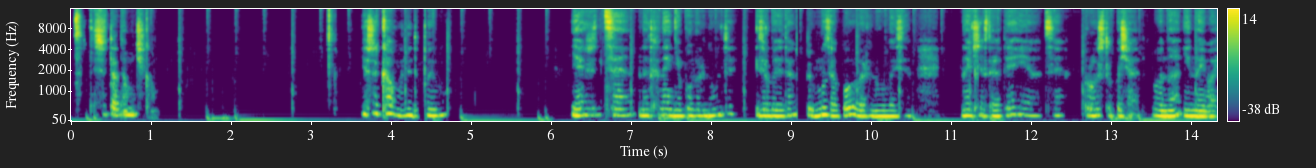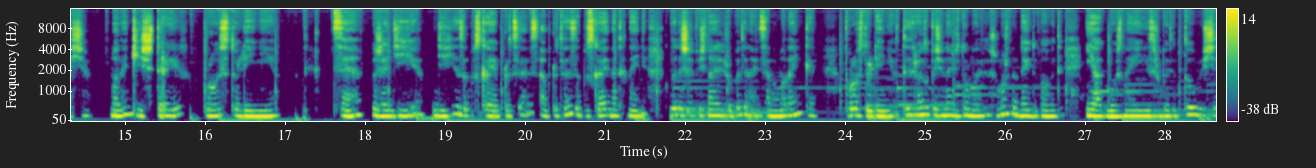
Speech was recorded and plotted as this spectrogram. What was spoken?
Це ти що дамочка? Я ще каву не допила. Як же це натхнення повернути і зробити так, щоб муза повернулася? Найкраща стратегія це просто почати. Вона і найважча. Маленький штрих, просто лінія. Це вже діє. Дія запускає процес, а процес запускає натхнення. Коли ти ще починаєш робити навіть саме маленьке, просто лінію, ти зразу починаєш думати, що можна в неї додати, як можна її зробити товще,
